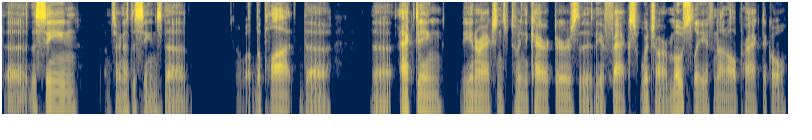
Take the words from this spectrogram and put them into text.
the the scene. I'm sorry, not the scenes. The well, the plot, the the acting, the interactions between the characters, the the effects, which are mostly, if not all, practical.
